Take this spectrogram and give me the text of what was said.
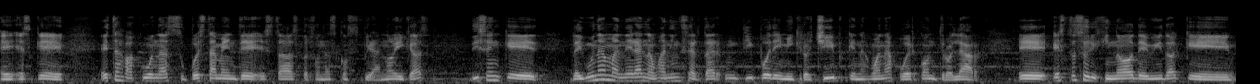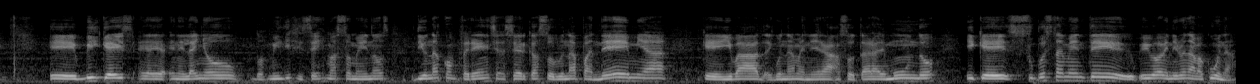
eh, es que estas vacunas, supuestamente estas personas conspiranoicas, dicen que de alguna manera nos van a insertar un tipo de microchip que nos van a poder controlar. Eh, esto se originó debido a que eh, Bill Gates eh, en el año 2016 más o menos dio una conferencia acerca sobre una pandemia que iba de alguna manera a azotar al mundo y que supuestamente iba a venir una vacuna.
